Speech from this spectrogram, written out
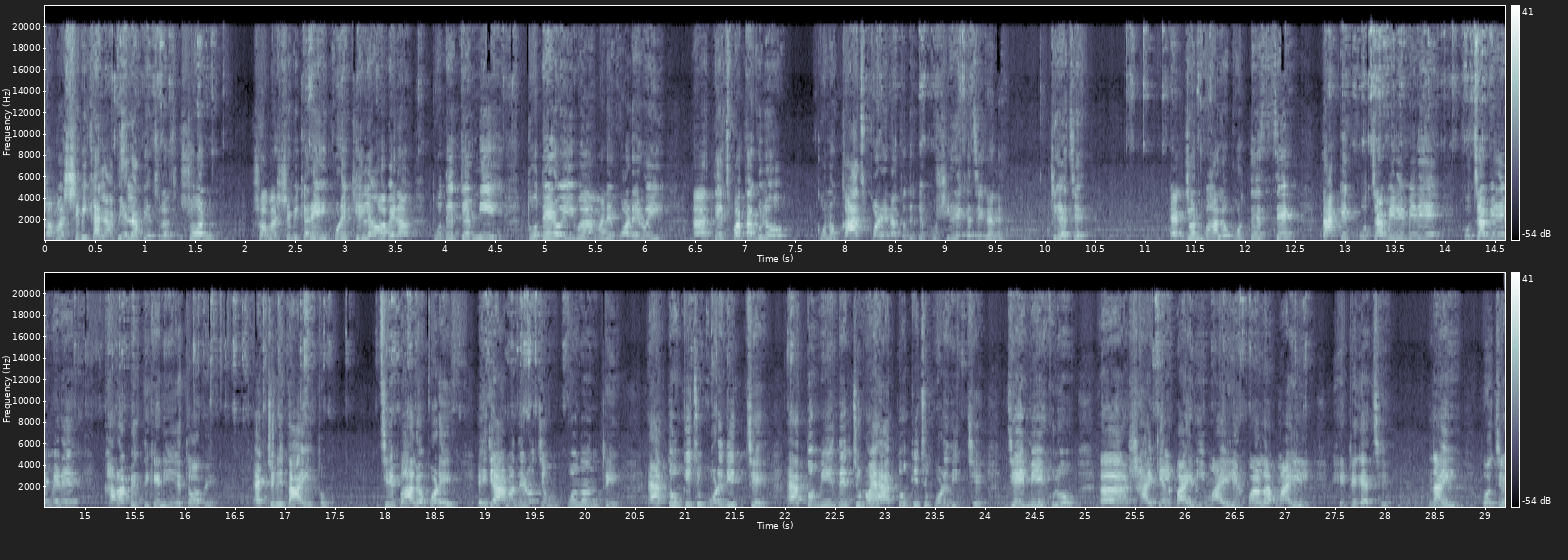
সমাজসেবিকা লাফিয়ে লাফিয়ে চলে আসে। শোন, সমাজসেবিকার এই করে খেলে হবে না। তোদের যেমনি তোদের ওই মানে ঘরের ওই তেজপাতাগুলো কোনো কাজ করে না, তোদেরকে পুষিয়ে রেখেছে এখানে, ঠিক আছে? একজন ভালো করতে এসছে, তাকে কোচা মেরে মেরে কোচা মেরে মেরে খারাপের দিকে নিয়ে যেতে হবে। অ্যাকচুয়ালি তাই তো। যে ভালো করে, এই যে আমাদের হচ্ছে মুখ্যমন্ত্রী এত কিছু করে দিচ্ছে, এত মেয়েদের জন্য এত কিছু করে দিচ্ছে, যে মেয়েগুলো সাইকেল পায়নি, মাইলের পালা, মাইল হেঁটে গেছে, নাই হচ্ছে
